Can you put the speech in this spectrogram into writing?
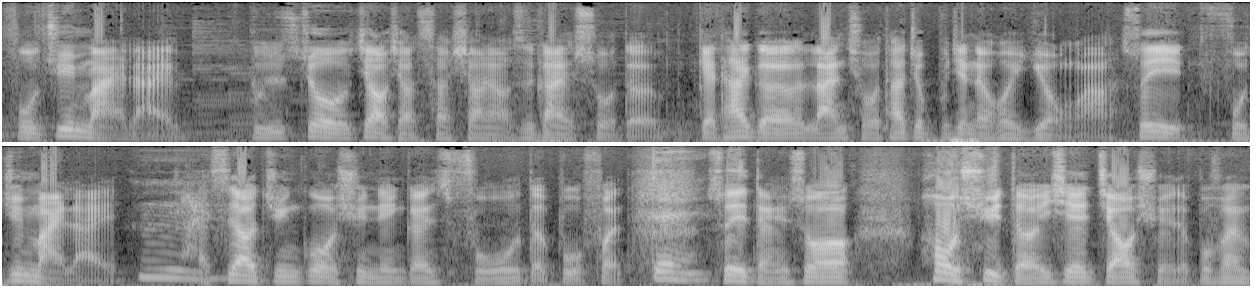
辅具买来。不是就叫小小小鸟是刚才说的，给他一个篮球，他就不见得会用啊。所以辅具买来，嗯，还是要经过训练跟服务的部分。对，所以等于说后续的一些教学的部分，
